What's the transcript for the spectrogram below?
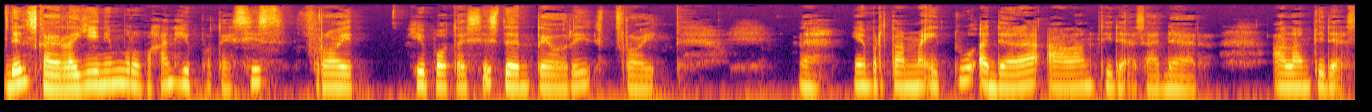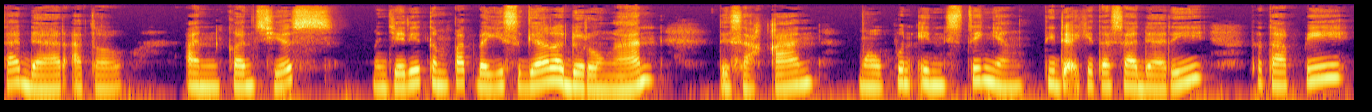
Dan sekali lagi ini merupakan hipotesis Freud hipotesis dan teori Freud. Nah, yang pertama itu adalah alam tidak sadar. Alam tidak sadar atau unconscious menjadi tempat bagi segala dorongan, desakan, maupun insting yang tidak kita sadari, tetapi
